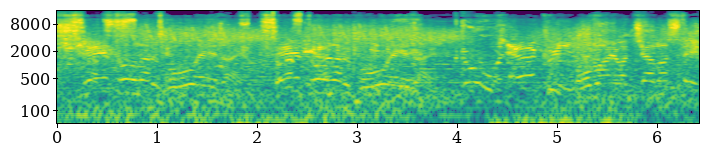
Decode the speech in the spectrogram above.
正当なる防衛だ正当なる防衛だお前は邪魔している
